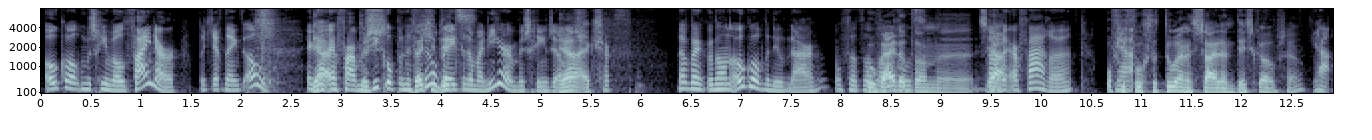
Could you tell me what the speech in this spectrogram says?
ook wel misschien wel fijner. Dat je echt denkt, oh, ik ervaar dus muziek op een dat veel dit- betere manier misschien zelfs. Ja, exact. Daar ben ik dan ook wel benieuwd naar. Of dat dan Hoe wij dat dan... eh, zouden ervaren. of je voegt het toe aan een silent disco of zo. Ja,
